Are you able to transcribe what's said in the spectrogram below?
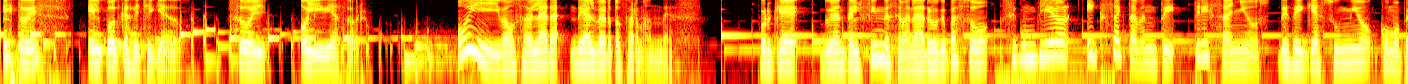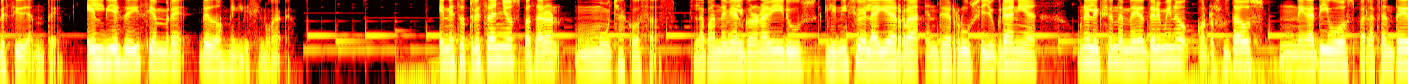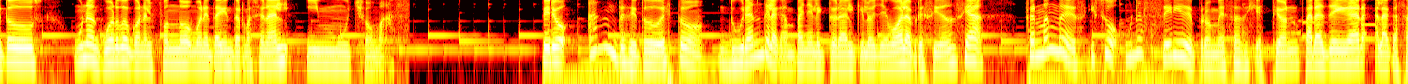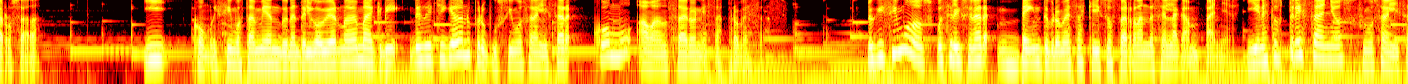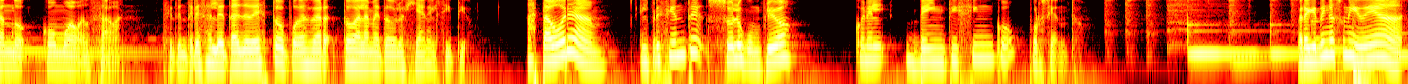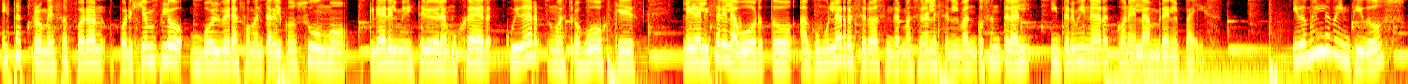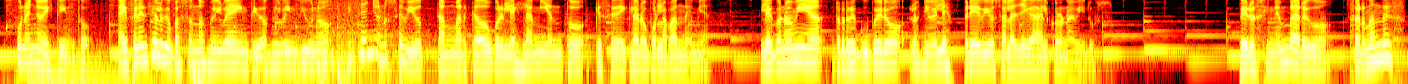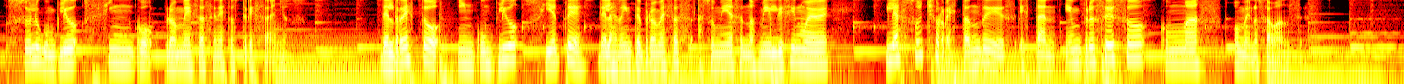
Esto es el podcast de Chequeado. Soy Olivia Sor. Hoy vamos a hablar de Alberto Fernández. Porque durante el fin de semana largo que pasó, se cumplieron exactamente tres años desde que asumió como presidente, el 10 de diciembre de 2019. En estos tres años pasaron muchas cosas. La pandemia del coronavirus, el inicio de la guerra entre Rusia y Ucrania, una elección de medio término con resultados negativos para la frente de todos, un acuerdo con el Fondo Monetario Internacional y mucho más. Pero antes de todo esto, durante la campaña electoral que lo llevó a la presidencia, Fernández hizo una serie de promesas de gestión para llegar a la Casa Rosada. Y, como hicimos también durante el gobierno de Macri, desde Chiqueado nos propusimos analizar cómo avanzaron esas promesas. Lo que hicimos fue seleccionar 20 promesas que hizo Fernández en la campaña, y en estos tres años fuimos analizando cómo avanzaban. Si te interesa el detalle de esto, puedes ver toda la metodología en el sitio. Hasta ahora, el presidente solo cumplió con el 25%. Para que tengas una idea, estas promesas fueron, por ejemplo, volver a fomentar el consumo, crear el Ministerio de la Mujer, cuidar nuestros bosques, legalizar el aborto, acumular reservas internacionales en el Banco Central y terminar con el hambre en el país. Y 2022 fue un año distinto. A diferencia de lo que pasó en 2020 y 2021, este año no se vio tan marcado por el aislamiento que se declaró por la pandemia. La economía recuperó los niveles previos a la llegada del coronavirus. Pero sin embargo, Fernández solo cumplió 5 promesas en estos tres años. Del resto, incumplió 7 de las 20 promesas asumidas en 2019 y las 8 restantes están en proceso con más o menos avances.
